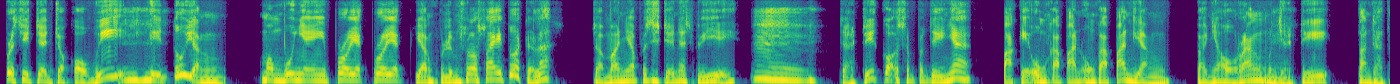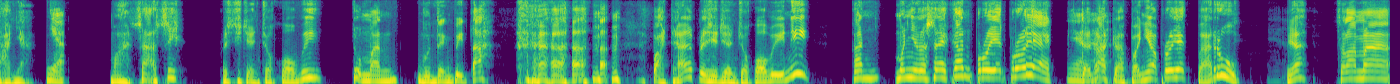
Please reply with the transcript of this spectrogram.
presiden Jokowi Hmm. itu yang mempunyai proyek-proyek yang belum selesai itu adalah zamannya presiden SBY Hmm. jadi kok sepertinya pakai ungkapan-ungkapan yang banyak orang menjadi tanda tanya Ya. masa sih Presiden Jokowi cuman gunting pita? Padahal Presiden Jokowi ini kan menyelesaikan proyek-proyek Ya. dan ada banyak proyek baru. Ya, selama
